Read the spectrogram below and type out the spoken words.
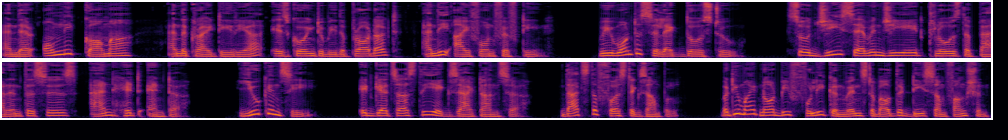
and there only comma and the criteria is going to be the product and the iPhone 15. We want to select those two. So G7, G8 close the parenthesis and hit enter. You can see it gets us the exact answer. That's the first example. But you might not be fully convinced about the dsum function.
